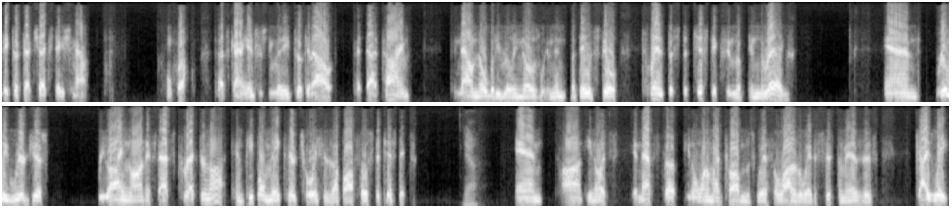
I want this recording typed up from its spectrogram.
they took that check station out. Well, that's kind of interesting that they took it out at that time. Now nobody really knows. And then, but they would still print the statistics in the in the regs and really we're just relying on if that's correct or not. And people make their choices up off those statistics. Yeah. And uh, you know, it's and that's the you know one of my problems with a lot of the way the system is is guys wait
